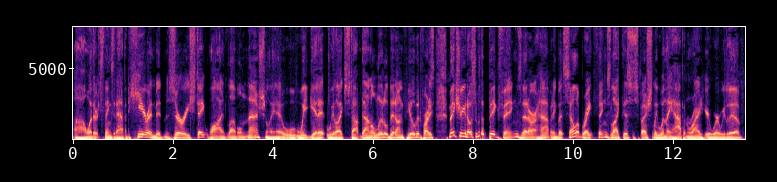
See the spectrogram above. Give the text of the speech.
uh, whether it's things that happen here in mid Missouri, statewide level, nationally. Uh, We get it. We like to stop down a little bit on Feel Good Fridays. Make sure you know some of the big things that are happening, but celebrate things like this, especially when they happen right here where we live.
